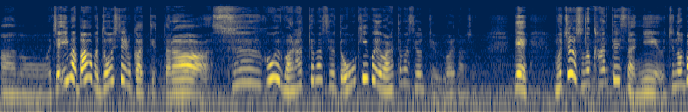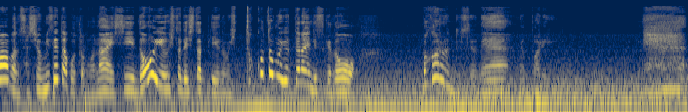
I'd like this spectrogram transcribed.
あのじゃあ今ばあばどうしてるかって言ったらすごい笑ってますよって大きい声で笑ってますよって言われたんですよ。でもちろんその鑑定士さんにうちのばあばの写真を見せたこともないしどういう人でしたっていうのも一言も言ってないんですけどわかるんですよねやっぱり。ね。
